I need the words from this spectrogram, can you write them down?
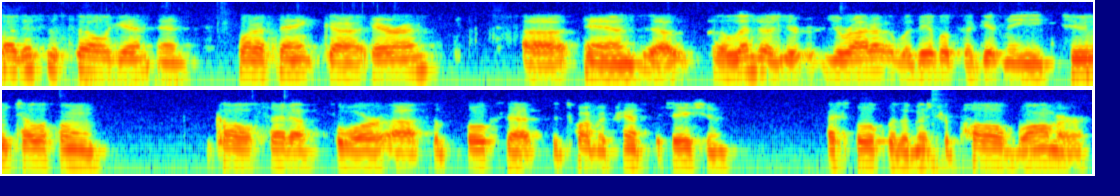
Uh, this is Phil again, and want to thank uh, Aaron uh, and uh, Linda Ur- Urata was able to get me two telephone calls set up for uh, some folks at the Department of Transportation. I spoke with a Mr. Paul Balmer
